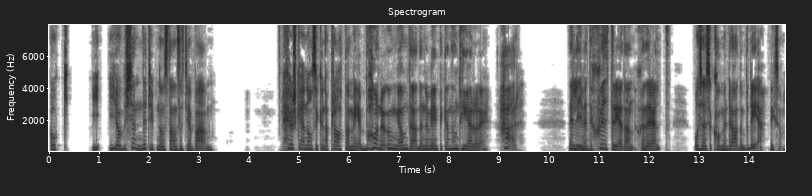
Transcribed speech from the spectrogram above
och jag kände typ någonstans att jag bara, hur ska jag någonsin kunna prata med barn och unga om döden om jag inte kan hantera det här? När livet Mm. är skit redan generellt. Och sen så kommer döden på det. Liksom.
